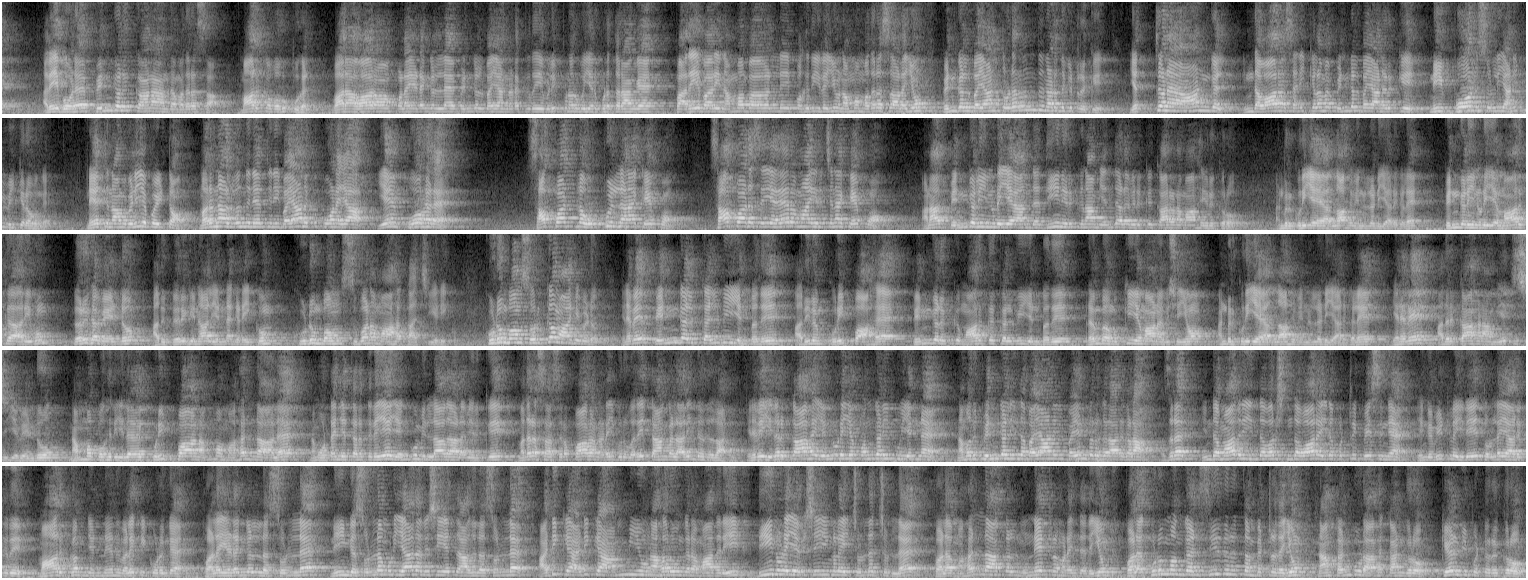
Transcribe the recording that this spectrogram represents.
அதே போல பெண்களுக்கான அந்த மதரசா மார்க்க வகுப்புகள். வார வாரம் பல இடங்களில் பெண்கள் பயான் நடக்குது விழிப்புணர்வு ஏற்படுத்துகிறாங்க இப்போ அதே மாதிரி நம்ம பகல்ல பகுதியிலையும் நம்ம மதரசாலையும் பெண்கள் பயான் தொடர்ந்து நடந்துக்கிட்டு இருக்கு. எத்தனை ஆண்கள் இந்த வாரம் சனிக்கிழமை பெண்கள் பயான் இருக்கு நீ போன்னு சொல்லி அனுப்பி வைக்கிறவங்க. நேற்று நாம் வெளியே போயிட்டோம். மறுநாள் வந்து நேற்று நீ பயானுக்கு போனையா? ஏன் போகலை? சாப்பாட்டில் உப்பு இல்லைன்னா கேட்போம். சாப்பாடு செய்ய நேரமாயிருச்சுன்னா கேட்போம். ஆனால் பெண்களினுடைய அந்த தீனிற்கு நாம் எந்த அளவிற்கு காரணமாக இருக்கிறோம்? அன்பிற்குரிய அல்லாஹுவின் நிலடியார்களே பெண்களினுடைய மார்க்க அறிவும் பெருக வேண்டும். அது பெருகினால் என்ன கிடைக்கும்? குடும்பம் சுவனமாக காட்சியளிக்கும். குடும்பம் சொர்க்கமாகிவிடும். எனவே பெண்கள் கல்வி என்பது அதிலும் குறிப்பாக பெண்களுக்கு மார்க்க கல்வி என்பது ரொம்ப முக்கியமான விஷயம். அன்பிற்குரிய அல்லாஹுவின் நல்லடியார்களே எனவே அதற்காக நாம் முயற்சி செய்ய வேண்டும். நம்ம பகுதியில் குறிப்பாக நம்ம மகளால் நம்ம ஒட்டஞ்சத்திரத்திலேயே எங்கும் இல்லாத அளவிற்கு மதரசா சிறப்பாக நடைபெறுவதை தாங்கள் அறிந்ததுதான். எனவே இதற்காக என்னுடைய பங்களிப்பு என்ன? நமது பெண்கள் இந்த பயானில் பயன்பெறுகிறார்களா? ஹசரத் இந்த மாதிரி இந்த வருஷம் இந்த வாரம் இதை பற்றி பேசுங்க. எங்கள் வீட்டில் இதே தொல்லையாக இருக்குது மார்க்கம் என்னன்னு விளக்கி கொடுங்க. பல இடங்கள்ல சொல்ல நீங்க சொல்ல முடியாத விஷயத்தை அதுல சொல்ல அடிக்க அடிக்க அம்மியும் நகருங்கிற மாதிரி தீனுடைய விஷயங்களை சொல்ல சொல்ல பல மகல்லாக்கள் முன்னேற்றம் அடைந்ததையும் பல குடும்பங்கள் சீர்திருத்தம் பெற்றதையும் நாம் கண்கூடாக காண்கிறோம். கேள்விப்பட்டிருக்கிறோம்.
